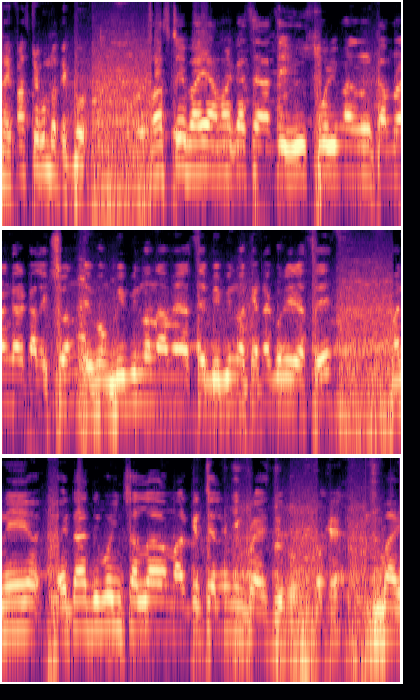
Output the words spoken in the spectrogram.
ভাই ফার্স্টে কোনটা দেখব? ফার্স্টে ভাই, আমার কাছে আছে হিউজ পরিমাণ কামরাঙ্গার কালেকশন এবং বিভিন্ন নামে আছে, বিভিন্ন ক্যাটাগরির আছে। মানে এটা দিব ইনশাল্লাহ মার্কেট চ্যালেঞ্জিং প্রাইস দিব। ওকে ভাই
